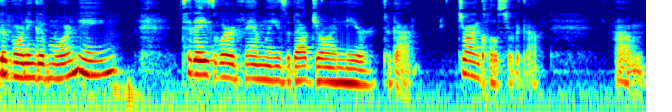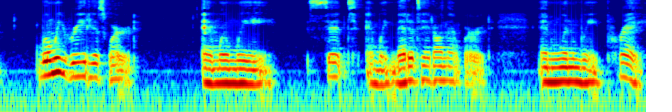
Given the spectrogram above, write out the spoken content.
Good morning, good morning. Today's word, family, is about drawing near to God, drawing closer to God. Um, when we read his word and when we sit and we meditate on that word and when we pray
